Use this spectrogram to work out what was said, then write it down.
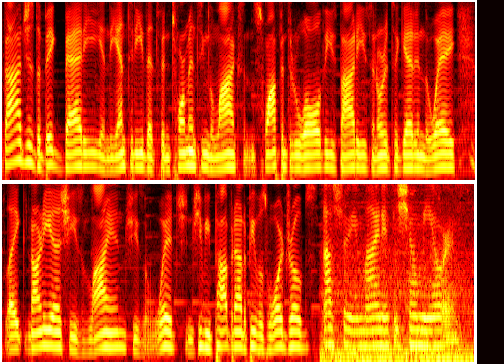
Dodge is the big baddie and the entity that's been tormenting the Lockes and swapping through all these bodies in order to get in the way. Like Narnia, she's lying, she's a witch, and she be popping out of people's wardrobes. I'll show you mine if you show me yours.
